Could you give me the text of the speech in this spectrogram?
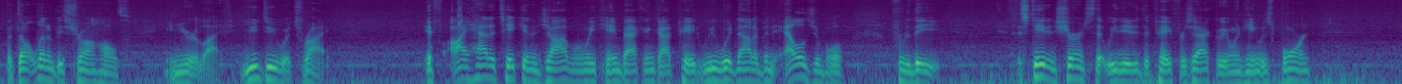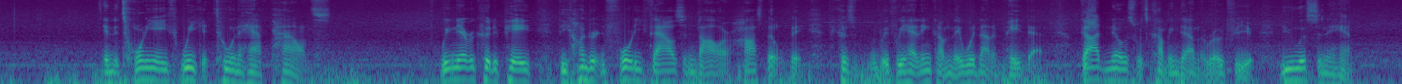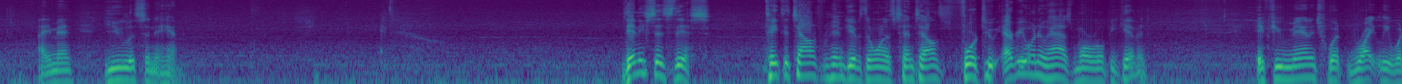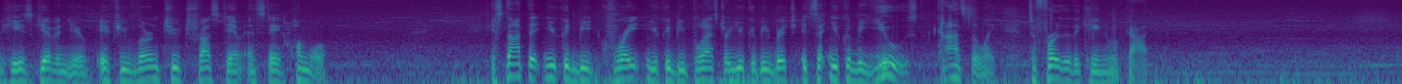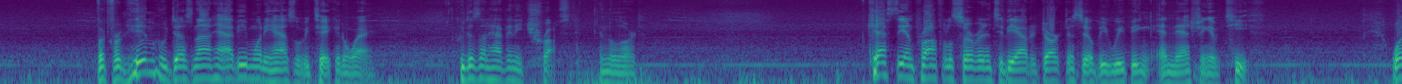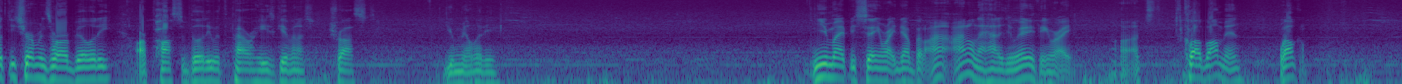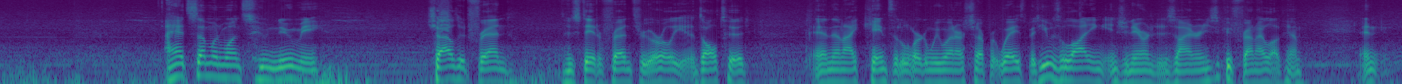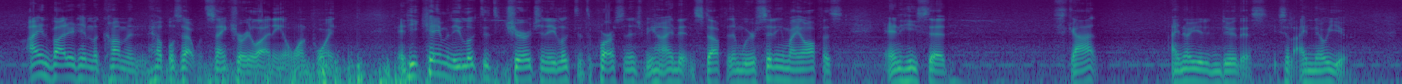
But don't let them be strongholds in your life. You do what's right. If I had taken a job when we came back and got paid, we would not have been eligible for the state insurance that we needed to pay for Zachary when he was born in the 28th week at two and a half pounds. We never could have paid the $140,000 hospital fee because if we had income, they would not have paid that. God knows what's coming down the road for you. You listen to Him. Amen. You listen to Him. Then He says this Take the talent from him, give it to one of ten talents, for to everyone who has, more will be given if you manage what rightly what he has given you, if you learn to trust him and stay humble. It's not that you could be great, you could be blessed, or you could be rich. It's that you could be used constantly to further the kingdom of God. But from him who does not have, even what he has will be taken away, who does not have any trust in the Lord. Cast the unprofitable servant into the outer darkness, there will be weeping and gnashing of teeth. What determines our ability, our possibility with the power He's given us? Trust, humility. You might be saying right now, but I, I don't know how to do anything right. Uh, club I'm in. Welcome. I had someone once who knew me, childhood friend, who stayed a friend through early adulthood. And then I came to the Lord and we went our separate ways. But he was a lighting engineer and a designer, and he's a good friend. I love him. And I invited him to come and help us out with sanctuary lighting at one point. And he came and he looked at the church and he looked at the parsonage behind it and stuff. And we were sitting in my office and he said, Scott, I know you didn't do this. He said, I know you.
